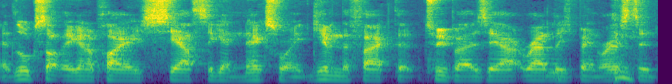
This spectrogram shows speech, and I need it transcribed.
it looks like they're going to play Souths again next week, given the fact that Tupou's out, Radley's been rested,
